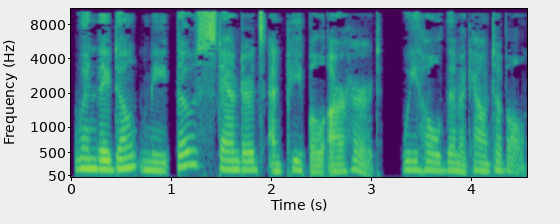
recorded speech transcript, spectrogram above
When they don't meet those standards and people are hurt, we hold them accountable.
